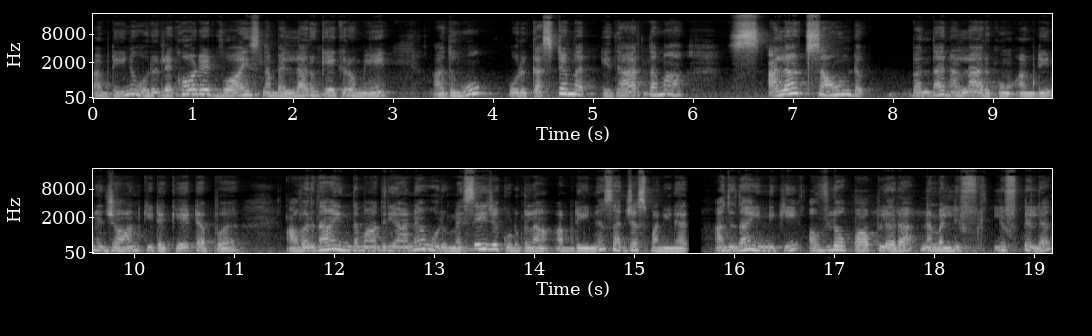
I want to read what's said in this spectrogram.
அப்படின்னு ஒரு ரெக்கார்டட் வாய்ஸ் நம்ம எல்லாரும் கேட்குறோமே அதுவும் ஒரு கஸ்டமர் யதார்த்தமாக அலர்ட் சவுண்டு வந்தால் நல்லா இருக்கும் அப்படின்னு ஜான் கிட்ட கேட்டப்ப அவர் தான் இந்த மாதிரியான ஒரு மெசேஜை கொடுக்கலாம் அப்படின்னு சஜஸ்ட் பண்ணினார். அதுதான் இன்னைக்கு அவ்வளோ பாப்புலராக நம்ம லிஃப்ட் லிஃப்ட்டில்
